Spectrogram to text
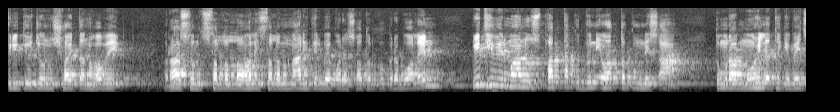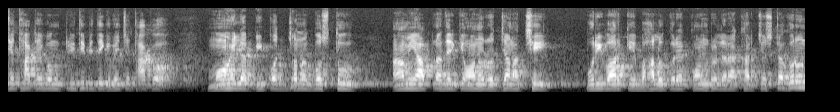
তৃতীয় জন শয়তান হবে। রাসুল সাল্লাহ আলি সাল্লাম নারীদের ব্যাপারে সতর্ক করে বলেন, পৃথিবীর মানুষ ফাত্তাকু দুনিয়া অত্তাকুন নেশা তোমরা মহিলা থেকে বেঁচে থাকো এবং পৃথিবী থেকে বেঁচে থাকো। মহিলা বিপজ্জনক বস্তু। আমি আপনাদেরকে অনুরোধ জানাচ্ছি, পরিবারকে ভালো করে কন্ট্রোলে রাখার চেষ্টা করুন,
